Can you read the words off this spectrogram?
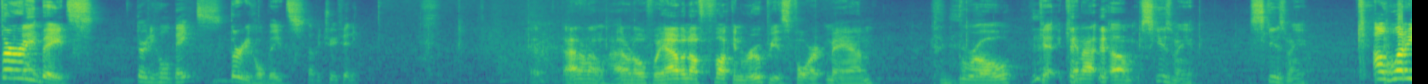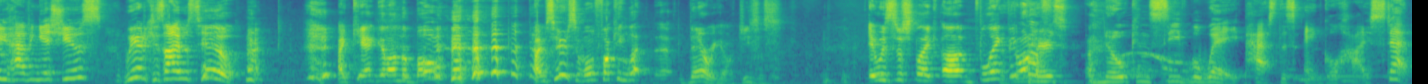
30 Okay. baits. 30 hole baits. 30 whole baits. That'll be true fitting. I don't know. I don't know if we have enough fucking rupees for it, man. Bro, can, can I? Um, excuse me. Excuse me. Oh, what are you having issues? Weird, because I was too. I can't get on the boat. I'm serious. It won't fucking let. Uh, there we go. Jesus. It was just like, uh, Blink. Do you want? There's no conceivable way past this ankle high step.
